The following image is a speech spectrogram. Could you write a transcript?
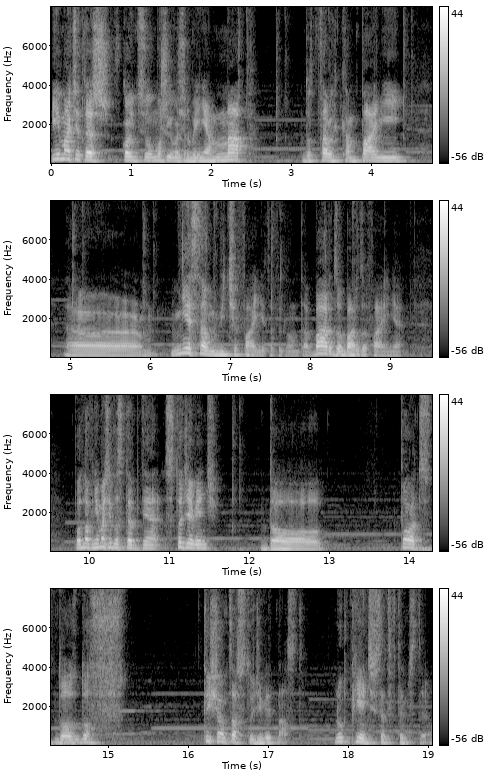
I macie też w końcu możliwość robienia map do całych kampanii. Niesamowicie fajnie to wygląda, bardzo, bardzo fajnie. Ponownie macie dostępnie 109 do ponad do, do 1119 lub 500 w tym stylu.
